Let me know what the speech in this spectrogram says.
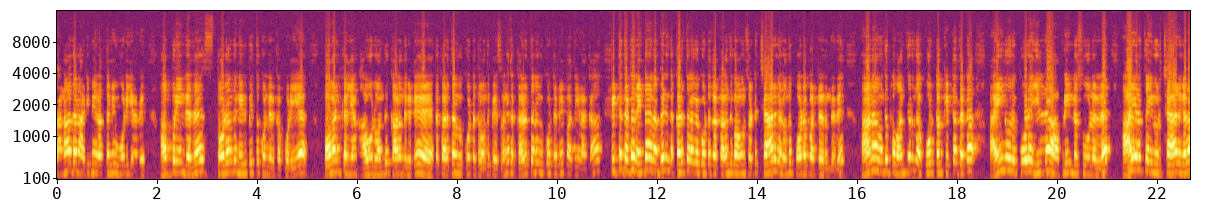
சனாதன அடிமை ரத்தமே ஓடுகிறது. அப்படின்றத தொடர்ந்து நிரூபித்துக் கொண்டிருக்கக்கூடிய பவன் கல்யாண். அவர் வந்து கலந்துகிட்டு இந்த கருத்தரங்கு கூட்டத்துல வந்து பேசுறாங்க. இந்த கருத்தரங்கு கூட்டமே பாத்தீங்கன்னாக்கா கிட்டத்தட்ட ரெண்டாயிரம் பேர் இந்த கருத்தரங்கு கூட்டத்துல கலந்துக்குவாங்கன்னு சொல்லிட்டு சேர்கள் வந்து போடப்பட்டு இருந்தது. ஆனா வந்து இப்ப வந்திருந்த கூட்டம் கிட்டத்தட்ட ஐநூறு கூட இல்ல அப்படின்ற சூழல்ல ஆயிரத்தி ஐநூறு சேர்களை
